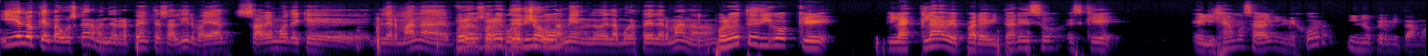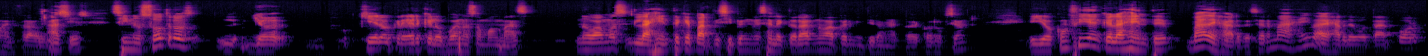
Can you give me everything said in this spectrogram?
Y es lo que él va a buscar, man, de repente salir. Vaya, sabemos de que la hermana. Pero, pero te digo. también, lo de la muerte de la hermana. Por eso te digo que la clave para evitar eso es que elijamos a alguien mejor y no permitamos el fraude. Así es. Si nosotros, yo quiero creer que los buenos somos más, no vamos, la gente que participe en ese electoral no va a permitir un acto de corrupción. Y yo confío en que la gente va a dejar de ser más y va a dejar de votar por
